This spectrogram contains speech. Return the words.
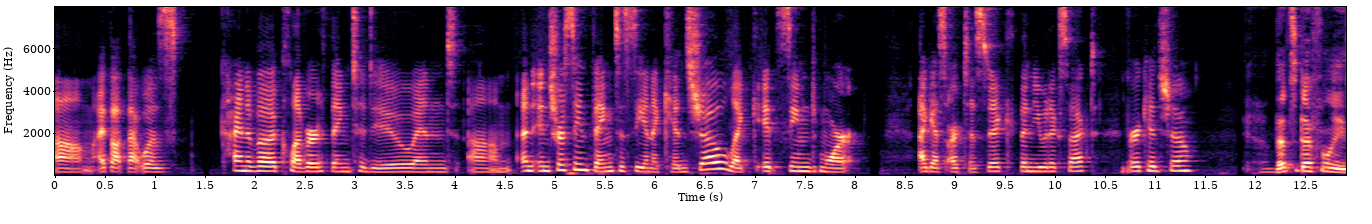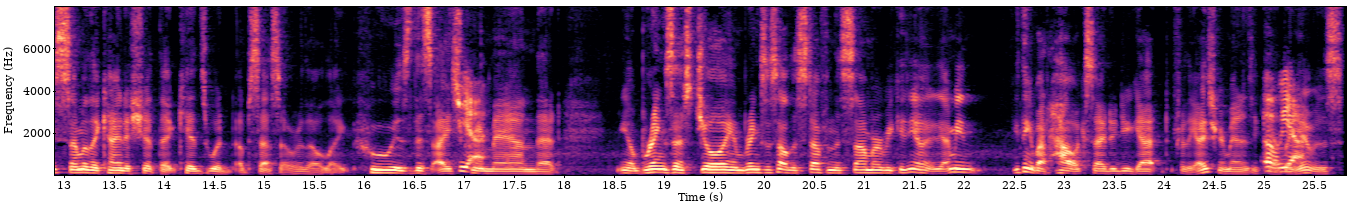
Um, I thought that was kind of a clever thing to do and um, an interesting thing to see in a kids show. Like it seemed more, I guess, artistic than you would expect for a kids show. That's definitely some of the kind of shit that kids would obsess over, though. Like, who is this ice cream Yeah. man that, you know, brings us joy and brings us all this stuff in the summer? Because, you know, I mean, you think about how excited you got for the ice cream man as a kid. Oh, Like, yeah. it was,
